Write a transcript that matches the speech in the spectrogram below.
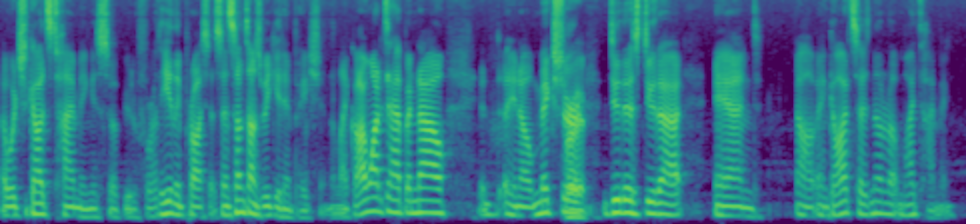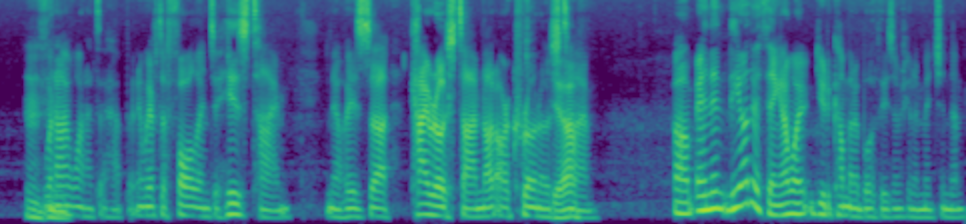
Uh, which God's timing is so beautiful. The healing process, and sometimes we get impatient and like, I want it to happen now. And, you know, make sure Right. do this, do that, and uh, and God says, no, no, no, my timing, Mm-hmm. when I want it to happen, and we have to fall into His time. You know, His uh, Kairos time, not our Chronos Yeah. time. Um, and then the other thing, I want you to comment on both of these. I'm just going to mention them.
